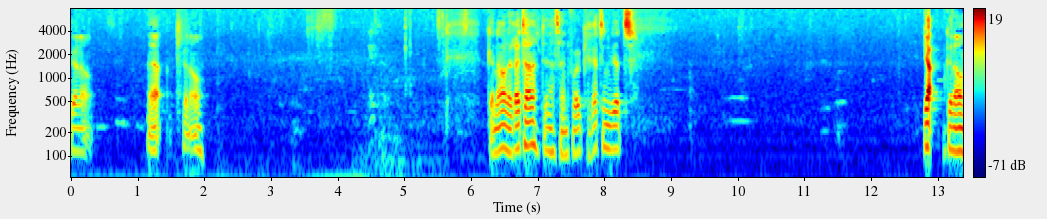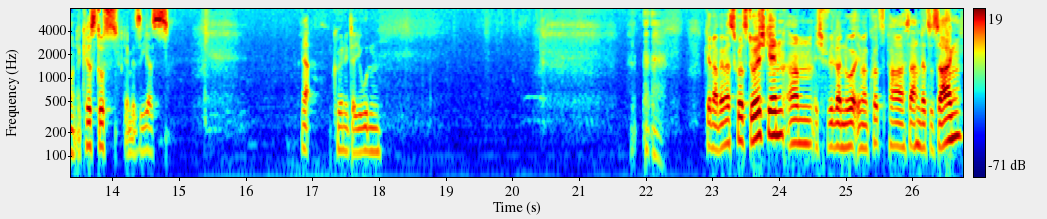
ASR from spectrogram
Genau. Ja, genau. Genau, der Retter, der sein Volk retten wird. Ja, genau, der Christus, der Messias. Ja, König der Juden. Genau, wenn wir es kurz durchgehen, ähm, ich will da nur immer kurz ein paar Sachen dazu sagen.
